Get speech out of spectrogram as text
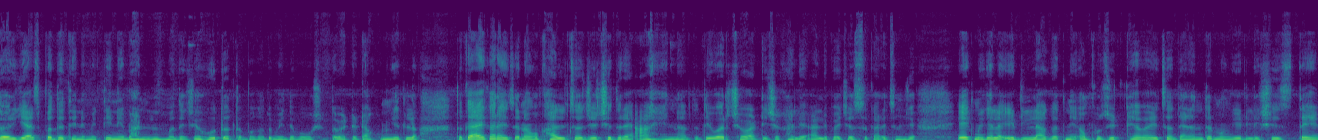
तर याच पद्धतीने मी तिन्ही भांड्यांमध्ये जे होतं तर बघा तुम्ही ते बघू शकता. बॅटर टाकून घेतलं. तर काय करायचं ना खालचं जे छिद्रे आहे ना तर ते वरच्या वाटीच्या खाली आले पाहिजे असं करायचं. म्हणजे एकमेक त्याला इडली लागत नाही अपोजिट ठेवायचं. त्यानंतर मग इडली शिजते.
